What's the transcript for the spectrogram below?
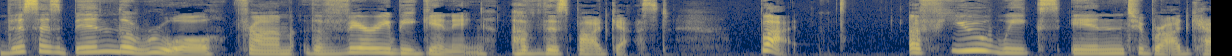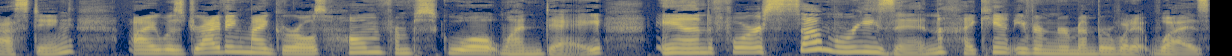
This has been the rule from the very beginning of this podcast. But a few weeks into broadcasting, I was driving my girls home from school one day, and for some reason, I can't even remember what it was,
